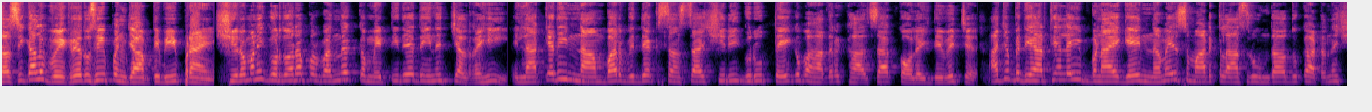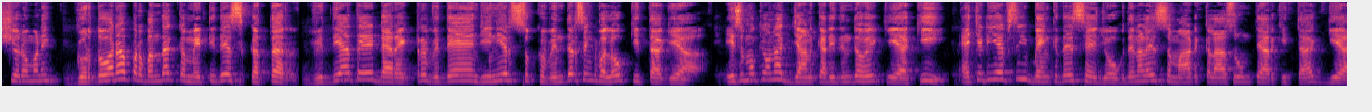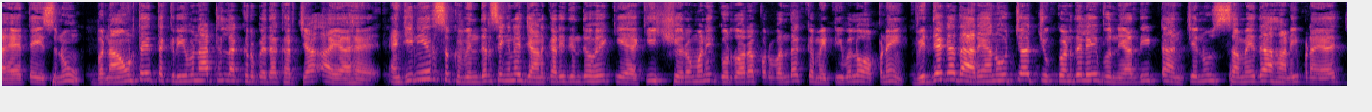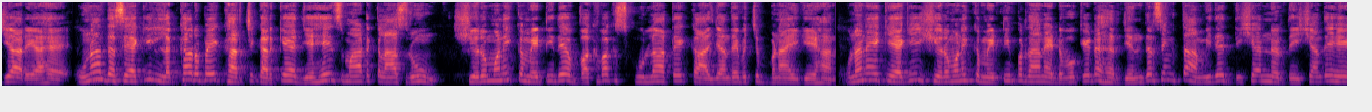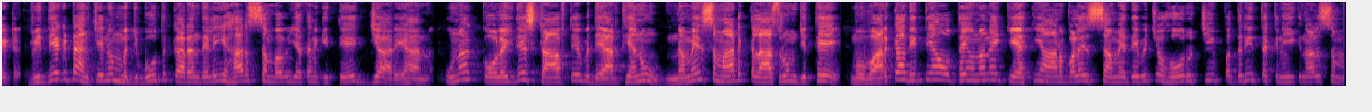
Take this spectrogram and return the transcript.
ਸਤਿ ਸ਼੍ਰੀ ਅਕਾਲ, ਵੇਖ ਰਹੇ ਤੁਸੀਂ Punjab TV prime. Shiromani Gurdwara Parbandhak committee ਦੇ ਅਧੀਨ ਚੱਲ ਰਹੀ ਇਲਾਕੇ ਦੀ ਨਾਮਵਰ ਵਿਦਿਅਕ ਸੰਸਥਾ ਸ੍ਰੀ ਗੁਰੂ ਤੇਗ ਬਹਾਦਰ ਖਾਲਸਾ ਕਾਲਜ ਦੇ ਵਿੱਚ। ਅੱਜ ਵਿਦਿਆਰਥੀਆਂ ਲਈ ਬਣਾਏ ਗਏ ਨਵੇਂ ਸਮਾਰਟ ਕਲਾਸਰੂਮ ਦਾ ਉਦਘਾਟਨ ਸ਼੍ਰੋਮਣੀ ਗੁਰਦੁਆਰਾ ਪ੍ਰਬੰਧਕ ਕਮੇਟੀ ਦੇ ਸਕੱਤਰ, ਵਿਦਿਆ ਤੇ ਡਾਇਰੈਕਟਰ, ਵਿਦਿਆ ਇੰਜੀਨੀਅਰ ਸੁਖਵਿੰਦਰ ਸਿੰਘ ਵੱਲੋਂ ਕੀਤਾ ਗਿਆ। ਇਸ ਮੌਕੇ ਉਹਨਾਂ ਜਾਣਕਾਰੀ ਦਿੰਦੇ ਹੋਏ ਕਿਹਾ ਕਿ HDFC ਬੈਂਕ ਦੇ ਸਹਿਯੋਗ ਦੇ ਨਾਲ ਇਹ ਸਮਾਰਟ ਕਲਾਸਰੂਮ ਤਿਆਰ ਕੀਤਾ ਗਿਆ ਹੈ ਤੇ ਇਸ ਨੂੰ ਬਣਾਉਣ ਤੇ ਤਕਰੀਬਨ 8 ਲੱਖ ਰੁਪਏ ਦਾ ਖਰਚਾ ਆਇਆ ਹੈ। ਇੰਜੀਨੀਅਰ ਸੁਖਵਿੰਦਰ ਸਿੰਘ ਨੇ ਜਾਣਕਾਰੀ ਦਿੰਦੇ ਹੋਏ ਕਿਹਾ ਕਿ ਸ਼੍ਰੋਮਣੀ ਗੁਰਦੁਆਰਾ ਪ੍ਰਬੰਧਕ ਕਮੇਟੀ ਵੱਲੋਂ ਆਪਣੇ ਵਿਦਿਅਕ ਅਦਾਰਿਆਂ ਨੂੰ ਉੱਚਾ ਚੁੱਕਣ ਦੇ ਲਈ ਬੁਨਿਆਦੀ ਢਾਂਚੇ ਨੂੰ ਸਮੇਂ ਦਾ ਹਾਨੀ ਬਣਾਇਆ ਜਾ ਰਿਹਾ ਹੈ। ਉਹਨਾਂ ਦੱਸਿਆ ਕਿ ਲੱਖਾਂ ਰੁਪਏ ਖਰਚ ਕਰਕੇ ਅਜਿਹੇ ਸਮਾਰਟ ਕਲਾਸਰੂਮ ਸ਼੍ਰੋਮਣੀ ਕਮੇਟੀ ਦੇ ਵੱਖ-ਵੱਖ ਸਕੂਲਾਂ ਅਤੇ ਕਾਲਜਾਂ ਦੇ ਵਿੱਚ ਬਣਾਏ ਗਏ ਹਨ। ਉਹਨਾਂ ਨੇ ਕਿਹਾ ਕਿ ਸ਼ਿਰੋਮਣੀ ਕਮੇਟੀ ਪ੍ਰਧਾਨ ਐਡਵੋਕੇਟ ਹਰਜਿੰਦਰ ਸਿੰਘ ਧਾਮੀ ਦੇ ਦਿਸ਼ਾ ਨਿਰਦੇਸ਼ਾਂ ਦੇ ਹੇਠ ਵਿਦਿਅਕ ਢਾਂਚੇ ਨੂੰ ਮਜ਼ਬੂਤ ਕਰਨ ਦੇ ਲਈ ਹਰ ਸੰਭਵ ਯਤਨ ਕੀਤੇ ਜਾ ਰਹੇ ਹਨ। ਉਹਨਾਂ ਕਾਲਜ ਦੇ ਸਟਾਫ ਤੇ ਵਿਦਿਆਰਥੀਆਂ ਨੂੰ ਨਵੇਂ ਸਮਾਰਟ ਕਲਾਸਰੂਮ ਜਿੱਥੇ ਮੁਬਾਰਕਾਂ ਦਿੱਤੀਆਂ, ਉੱਥੇ ਉਹਨਾਂ ਨੇ ਕਿਹਾ ਕਿ ਆਉਣ ਵਾਲੇ ਸਮੇਂ ਦੇ ਵਿੱਚ ਹੋਰ ਉੱਚੀ ਪੱਧਰੀ ਤਕਨੀਕ ਨਾਲ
